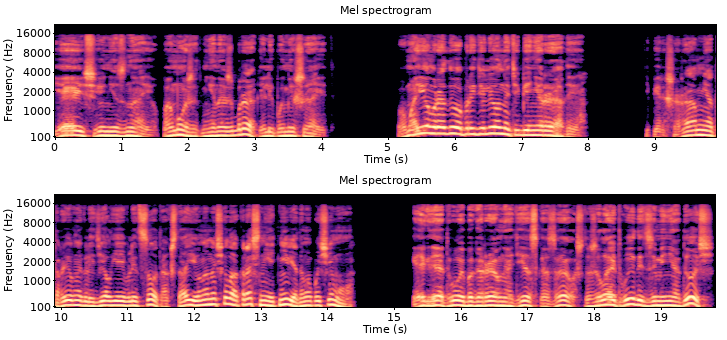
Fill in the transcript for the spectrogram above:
Я еще не знаю, поможет мне наш брак или помешает. В моем роду определенно тебе не рады. Теперь Шрам неотрывно глядел ей в лицо, так что Аюна начала краснеть неведомо почему. Когда твой богоравный отец сказал, что желает выдать за меня дочь,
